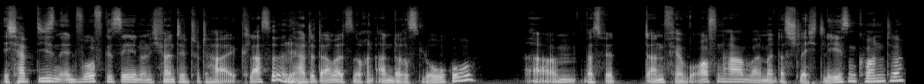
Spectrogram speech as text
ich habe diesen Entwurf gesehen und ich fand den total klasse. Mhm. Der hatte damals noch ein anderes Logo, ähm, was wir dann verworfen haben, weil man das schlecht lesen konnte.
